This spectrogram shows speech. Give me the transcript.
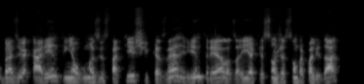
o Brasil é carente em algumas estatísticas, né? entre elas aí a questão de gestão da qualidade,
